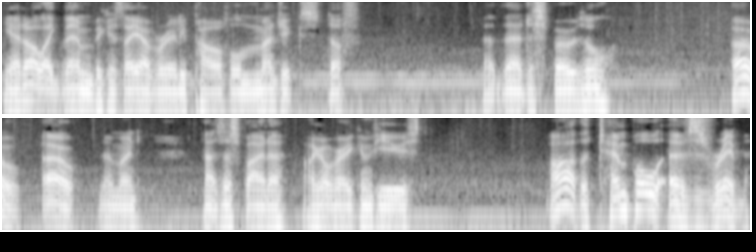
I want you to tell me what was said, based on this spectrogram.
Yeah, I don't like them because they have really powerful magic stuff at their disposal. Oh, oh, never mind. That's a spider. I got very confused. Ah, the Temple of Zrib.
